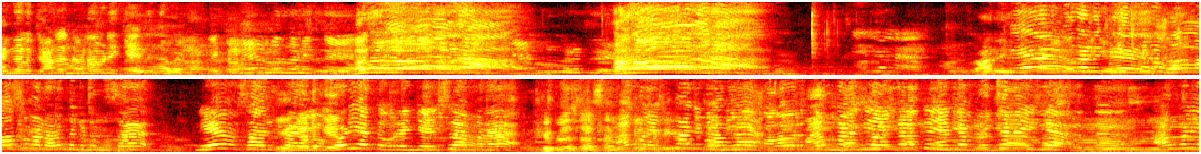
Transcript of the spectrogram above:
எங்களுக்கான நடவடிக்கை எடுக்க வேண்டும். நடந்துகிட்டு சார். ஏன் சார் கொடியாத்த விடுறீங்க இஸ்லாமரை எங்களுக்கு எந்த பிரச்சனையும் இல்ல. அவங்களும்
